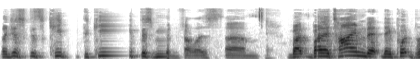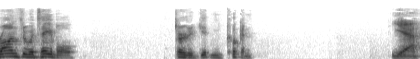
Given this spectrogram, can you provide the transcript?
Like, just just keep to keep this moving, fellas. Um, but by the time that they put Braun through a table, started getting cooking. Yeah,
